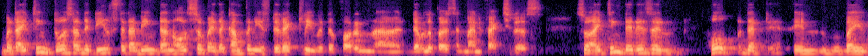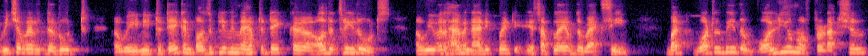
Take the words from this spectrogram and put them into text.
But I think those are the deals that are being done also by the companies directly with the foreign uh, developers and manufacturers. So I think there is a hope that in by whichever the route we need to take, and possibly we may have to take uh, all the three routes. Uh, we will have an adequate supply of the vaccine. But what will be the volume of production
